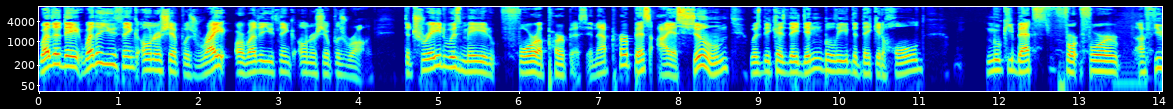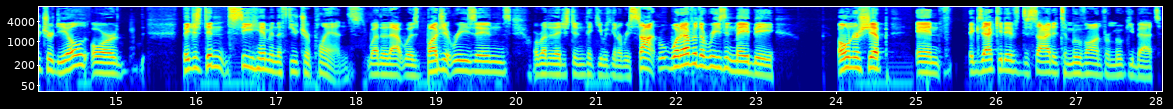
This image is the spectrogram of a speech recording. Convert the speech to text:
whether they whether you think ownership was right or whether you think ownership was wrong. The trade was made for a purpose. And that purpose, I assume, was because they didn't believe that they could hold Mookie Betts for for a future deal or they just didn't see him in the future plans, whether that was budget reasons or whether they just didn't think he was going to resign. Whatever the reason may be, ownership and executives decided to move on from Mookie Betts.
